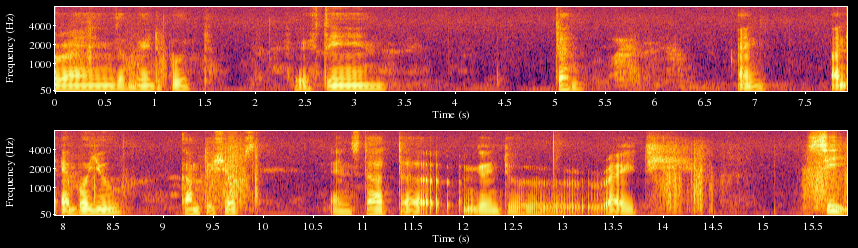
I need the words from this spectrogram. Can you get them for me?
lines I'm going to put 15 done. And enable you come to shops and start uh, I'm going to write C.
